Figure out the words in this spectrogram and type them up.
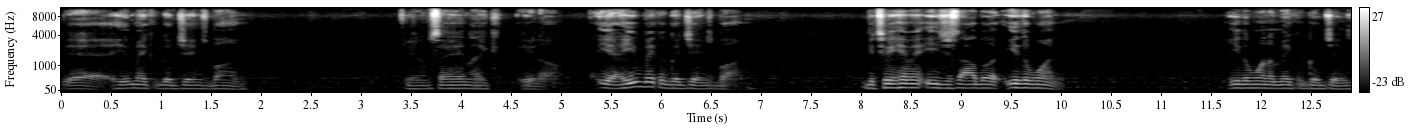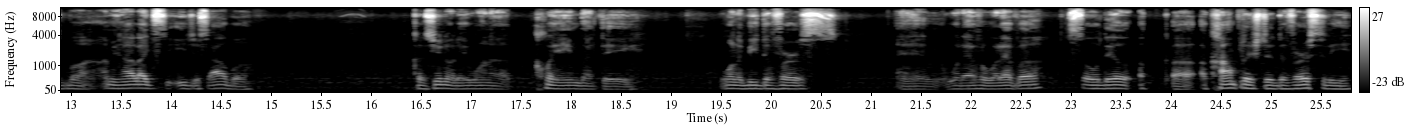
Yeah, he'd make a good James Bond. You know what I'm saying? Like you know, yeah, he'd make a good James Bond. Between him and Idris Elba, either one Either one to make a good James Bond. I mean, I like to see Idris Elba because you know they want to claim that they want to be diverse and whatever, whatever. So they'll uh, accomplish the diversity,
